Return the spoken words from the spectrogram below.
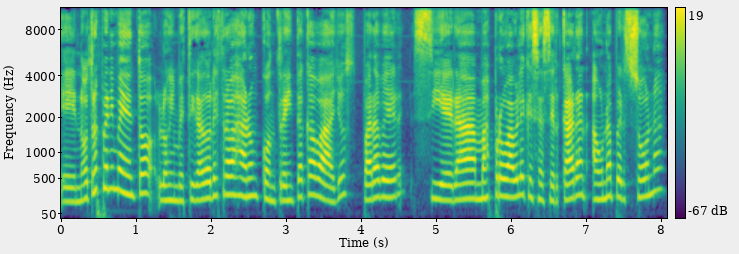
En otro experimento, los investigadores trabajaron con 30 caballos para ver si era más probable que se acercaran a una persona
